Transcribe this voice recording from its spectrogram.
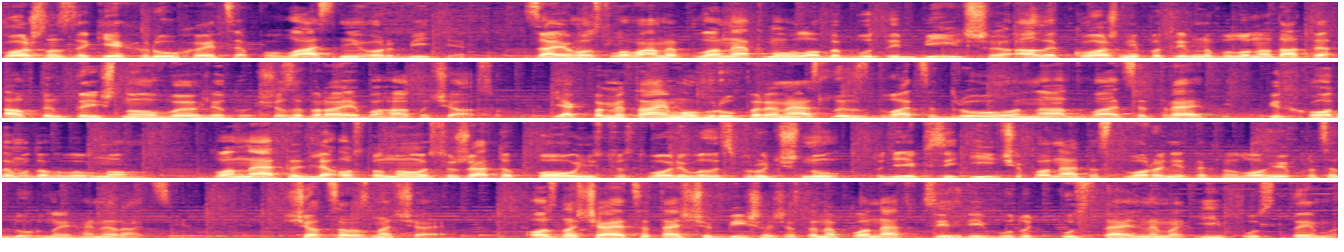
кожна з яких рухається по власній орбіті. За його словами, планет могло би бути більше, але кожній потрібно було надати автентичного вигляду, що забирає багато часу. Як пам'ятаємо, гру перенесли з 22 на 23. Підходимо до головного. Планети для основного сюжету повністю створювались вручну, тоді як всі інші планети створені технологією процедурної генерації. Що це означає? Означає це те, що більша частина планет в цій грі будуть пустельними і пустими.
